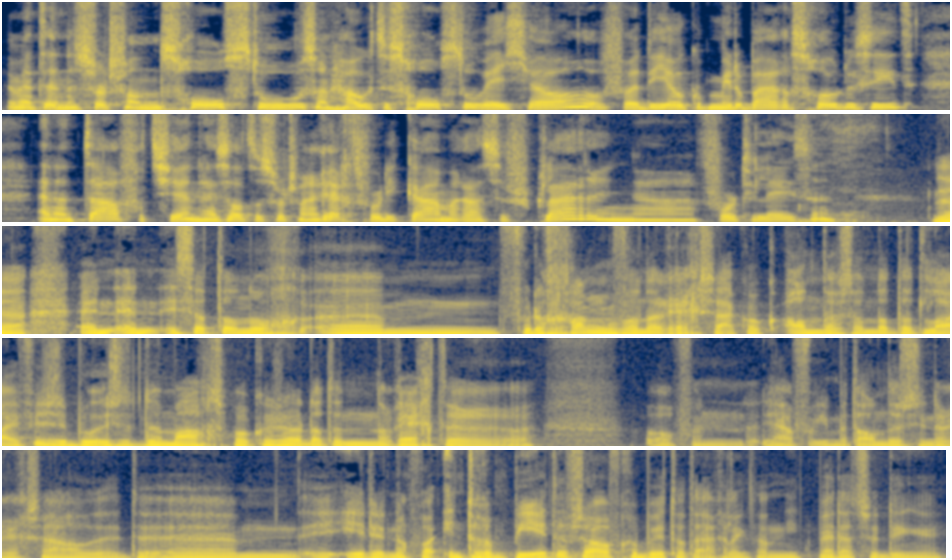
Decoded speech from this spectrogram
Met een soort van schoolstoel, zo'n houten schoolstoel, weet je wel. Of uh, die je ook op middelbare scholen ziet. En een tafeltje. En hij zat een soort van recht voor die camera zijn verklaring voor te lezen. Ja, en, en is dat dan nog um, voor de gang van de rechtszaak ook anders dan dat het live is? Ik bedoel, is het normaal gesproken zo dat een rechter of, een, ja, voor iemand anders in de rechtszaal de, ehm, eerder nog wel interrumpeert of zo? Of gebeurt dat eigenlijk dan niet bij dat soort dingen?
